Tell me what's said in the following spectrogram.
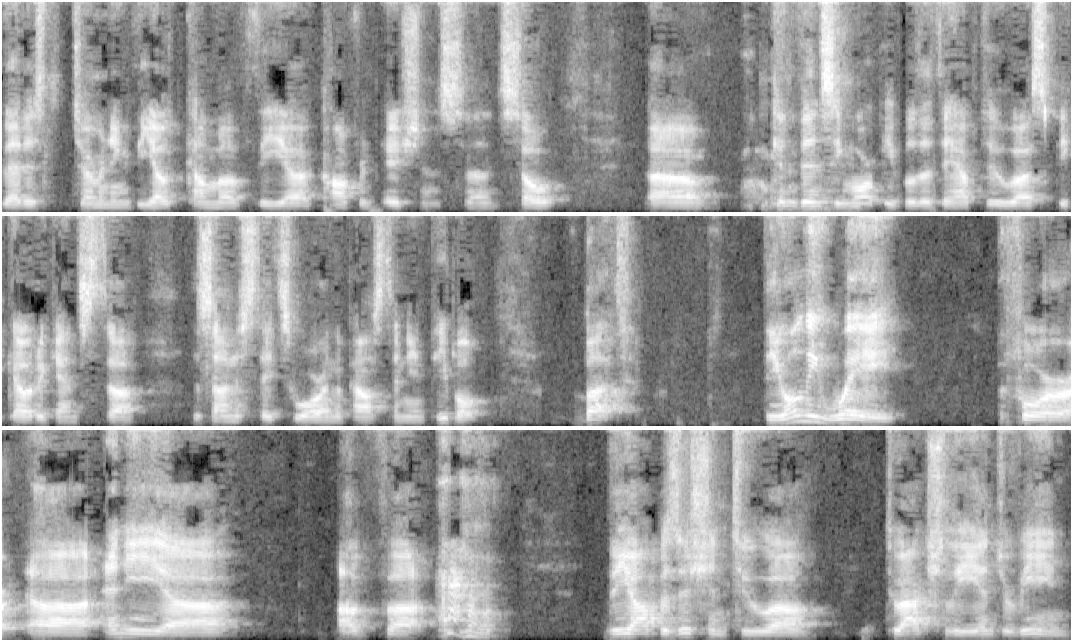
that is determining the outcome of the uh, confrontations. And so uh, convincing more people that they have to uh, speak out against the Zionist state's war on the Palestinian people. But the only way for any of the opposition to uh, to actually intervene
